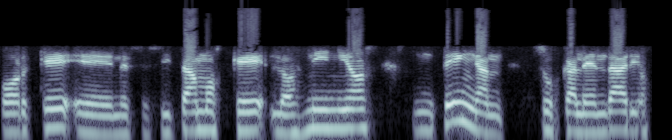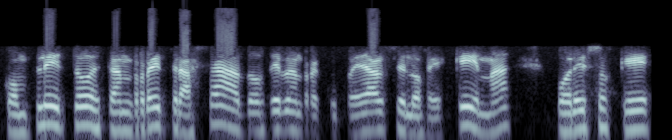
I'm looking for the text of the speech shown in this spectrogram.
porque necesitamos que los niños tengan sus calendarios completos, están retrasados, deben recuperarse los esquemas, por eso es que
